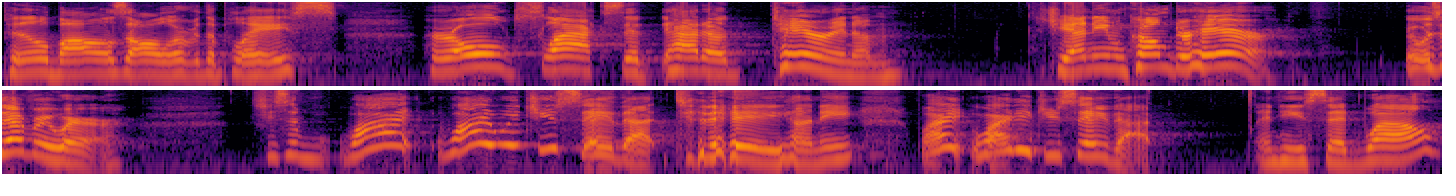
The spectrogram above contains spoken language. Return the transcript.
pill balls all over the place, her old slacks that had a tear in them. She hadn't even combed her hair, it was everywhere. She said, Why, why would you say that today, honey? Why, why did you say that? And he said, Well,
